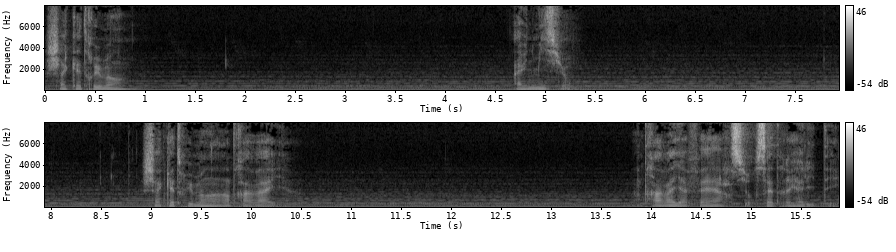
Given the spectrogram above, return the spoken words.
Chaque être humain a une mission. Chaque être humain a un travail. Un travail à faire sur cette réalité.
